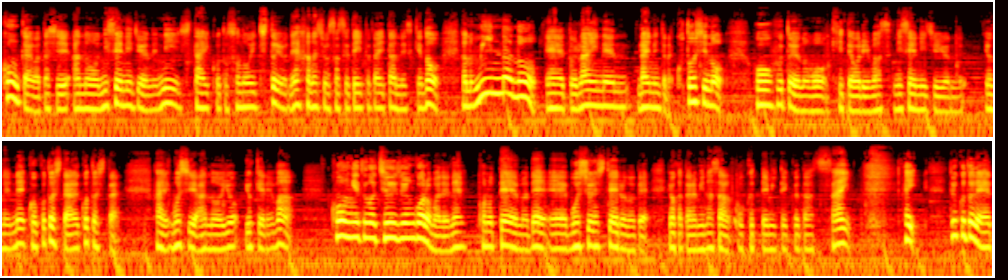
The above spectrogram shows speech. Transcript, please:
今回私、あの、2024年にしたいことその1というね、話をさせていただいたんですけど、あの、みんなの、えっ、ー、と、来年、来年じゃない、今年の抱負というのも聞いております。2024年。ね、こういうことしたい、ああいうことしたい。はい。もし、あの、よ、良ければ、今月の中旬頃までね、このテーマで、えー、募集しているので、よかったら皆さん送ってみてください。はい。ということで、えっ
